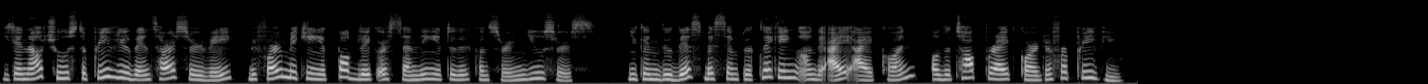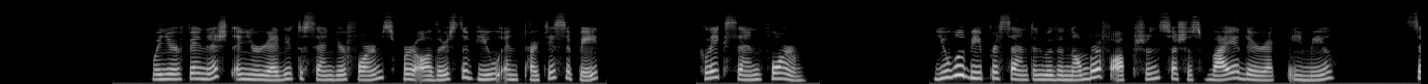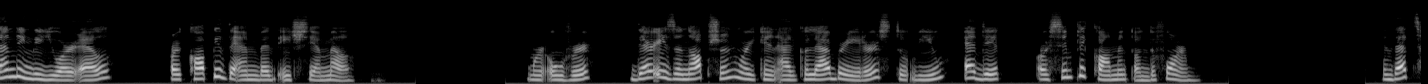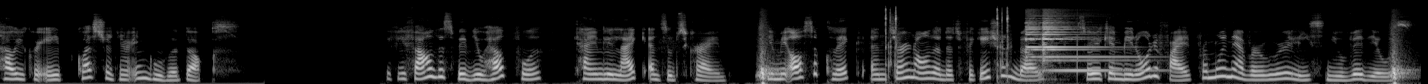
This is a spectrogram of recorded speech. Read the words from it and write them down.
You can now choose to preview the entire survey before making it public or sending it to the concerned users. You can do this by simply clicking on the eye icon on the top right corner for preview. When you're finished and you're ready to send your forms for others to view and participate, click Send Form. You will be presented with a number of options such as via direct email, sending the URL, or copy the embed HTML. Moreover, there is an option where you can add collaborators to view, edit, or simply comment on the form. And that's how you create questionnaire in Google Docs. If you found this video helpful, kindly like and subscribe. You may also click and turn on the notification bell so you can be notified from whenever we release new videos.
